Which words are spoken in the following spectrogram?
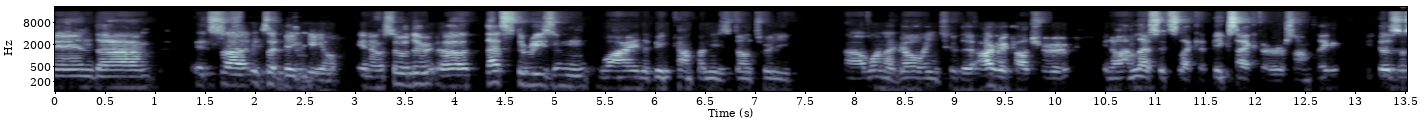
and um, it's uh, it's a big deal, you know. So there, uh, that's the reason why the big companies don't really uh, want to go into the agriculture, you know, unless it's like a big sector or something, because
